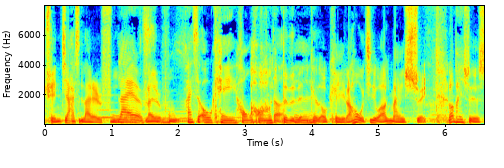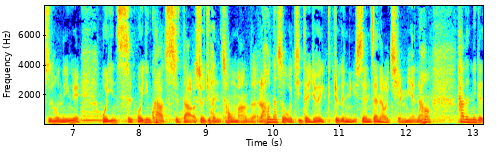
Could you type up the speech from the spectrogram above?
全家还是莱尔富，莱尔莱尔富还是 OK 红红的，哦、对对对，应该是 OK。然后我记得我要去买水，然后买水的时候呢，因为我已经迟，我已经快要迟到了，所以我就很匆忙的。然后那时候我记得就会就个女生站在我前面，然后她的那个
